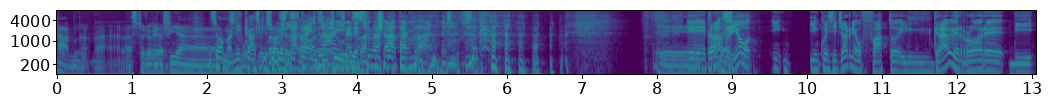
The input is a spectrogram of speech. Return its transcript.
Ah, la, la, storiografia insomma mi caschi su questa timeline nessuno c'ha la timeline scusa. E, e tra l'altro io in questi giorni ho fatto il grave errore di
